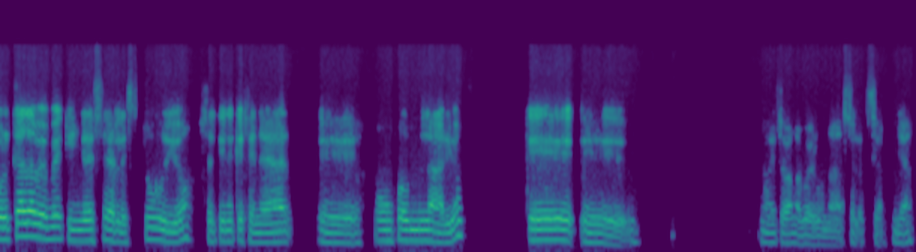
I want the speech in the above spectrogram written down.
por cada bebé que ingrese al estudio, se tiene que generar eh, un formulario que eh, ahorita van a ver una selección, ¿ya?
